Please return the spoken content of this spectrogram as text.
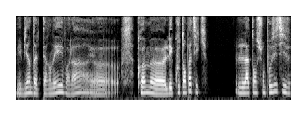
mais bien d'alterner, voilà, comme l'écoute empathique. L'attention positive,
